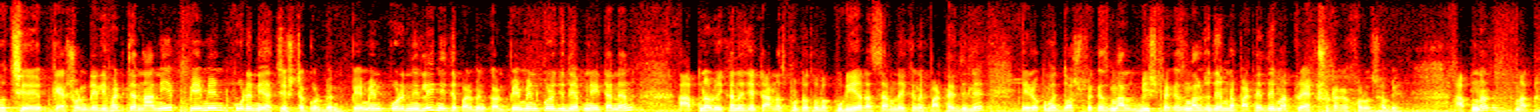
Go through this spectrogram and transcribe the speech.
হচ্ছে ক্যাশ অন ডেলিভারিতে না নিয়ে পেমেন্ট করে নেওয়ার চেষ্টা করবেন। পেমেন্ট করে নিলেই নিতে পারবেন। কারণ পেমেন্ট করে যদি আপনি এটা নেন, আপনার ওইখানে যে ট্রান্সপোর্ট অথবা কুরিয়ার আছে আমরা এখানে পাঠিয়ে দিলে, এরকমের দশ প্যাকেজ মাল, বিশ প্যাকেজ মাল যদি আমরা পাঠিয়ে দিই, মাত্র একশো টাকা খরচ হবে। আপনার মাত্র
